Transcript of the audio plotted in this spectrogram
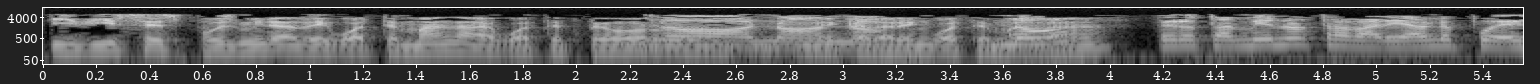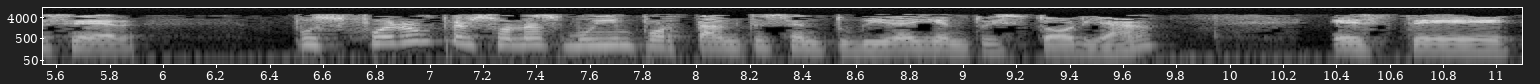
y dices, pues mira, de Guatemala a Guatepeor No, no, me no. quedaré en Guatemala? No, pero también otra variable puede ser, pues fueron personas muy importantes en tu vida y en tu historia. Este,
